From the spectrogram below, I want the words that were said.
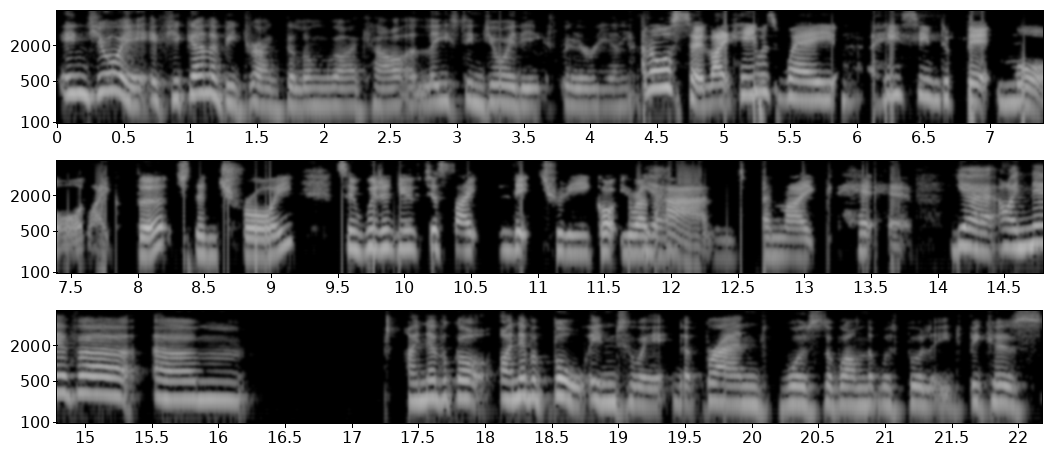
Enjoy it. If you're going to be dragged along by a car, at least enjoy the experience. And also, like, he was way, he seemed a bit more like Butch than Troy. So wouldn't you have just, like, literally got your other Yeah. hand and, like, hit him? Yeah, I never um I never got I never bought into it that Brand was the one that was bullied because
